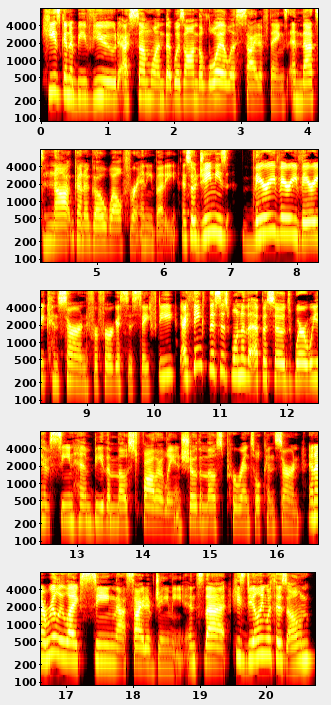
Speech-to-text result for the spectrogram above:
he's going to be viewed as someone that was on the loyalist side of things. And that's not going to go well for anybody. And so Jamie's very, very, very concerned for Fergus's safety. I think this is one of the episodes where we have seen him be the most fatherly and show the most parental concern. And I really liked seeing that side of Jamie. It's that he's dealing with his own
